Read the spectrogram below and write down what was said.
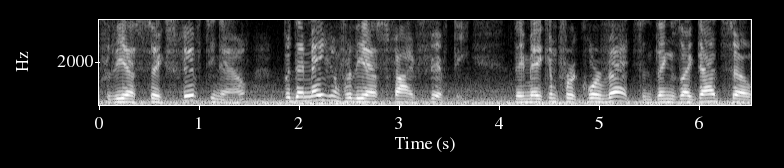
for the S650 now, but they make them for the S550. They make them for Corvettes and things like that. So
